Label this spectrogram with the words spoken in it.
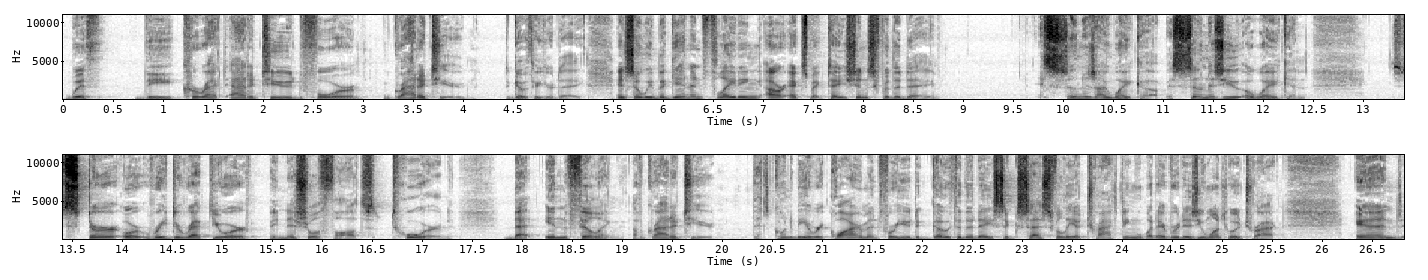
with the correct attitude for gratitude to go through your day. And so we begin inflating our expectations for the day. As soon as I wake up, as soon as you awaken, stir or redirect your initial thoughts toward that infilling of gratitude. That's going to be a requirement for you to go through the day successfully attracting whatever it is you want to attract. And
